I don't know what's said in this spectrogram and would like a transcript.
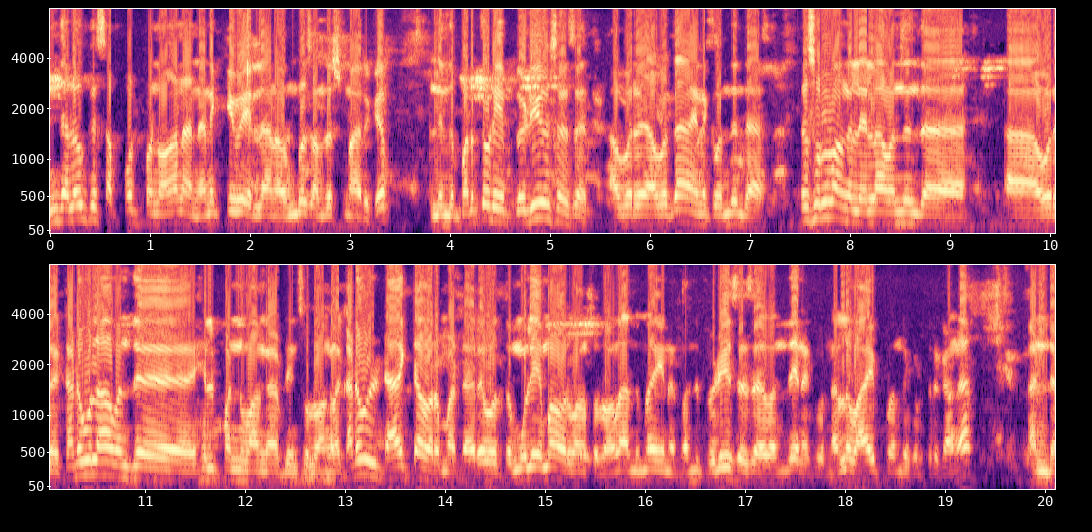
இந்த அளவுக்கு சப்போர்ட் பண்ணுவாங்க நான் நினைக்கவே இல்லை. நான் ரொம்ப சந்தோஷமா இருக்கு. அண்ட் இந்த படத்துடைய ப்ரொடியூசர் சார் அவர் அவர் தான் எனக்கு வந்து இந்த சொல்லுவாங்கல்ல எல்லாம் வந்து இந்த ஒரு கடவுளா வந்து ஹெல்ப் பண்ணுவாங்க அப்படின்னு சொல்லுவாங்களா? கடவுள் டைரக்டா வர ஒருத்த மூலியமா வருவாங்க சொல்லுவாங்களா? அந்த மாதிரி எனக்கு வந்து ப்ரொடியூசர்ஸை வந்து எனக்கு ஒரு நல்ல வாய்ப்பு வந்து கொடுத்துருக்காங்க. அண்ட்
